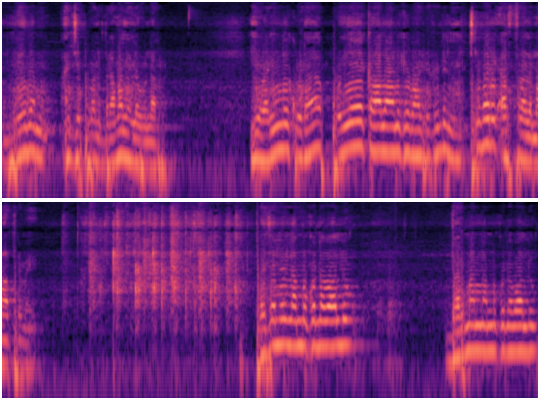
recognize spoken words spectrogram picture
వేదం అని చెప్పి వాళ్ళు భ్రమలలో ఉన్నారు. ఇవన్నీ కూడా పోయే కాలానికి వాడేటువంటి చివరి అస్త్రాలు మాత్రమే. ప్రజల్ని నమ్ముకున్న వాళ్ళు ధర్మాన్ని నమ్ముకున్న వాళ్ళు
